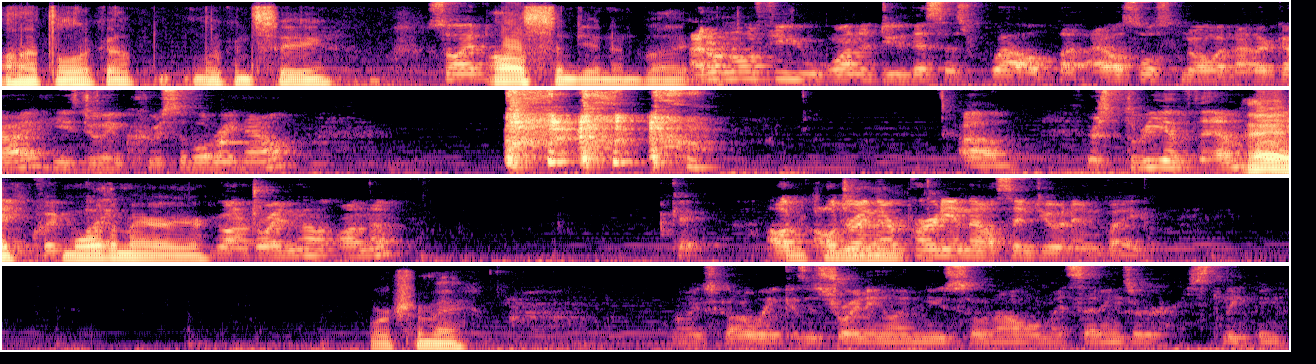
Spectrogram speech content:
I'll have to look up, look and see. So I, I'll send you an invite. I don't know if you want to do this as well, but I also know another guy. He's doing Crucible right now. um, there's three of them. Hey, quick more play. the merrier. You want to join on on them? Okay, I'll, I'll join their party and then I'll send you an invite. Works for me. I just gotta wait because it's joining on you, so now all my settings are sleeping.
